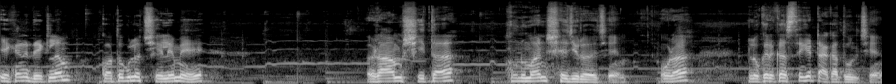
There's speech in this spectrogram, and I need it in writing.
এখানে দেখলাম কতগুলো ছেলে মেয়ে, রাম, সীতা, হনুমান সেজে রয়েছে। ওরা লোকের কাছ থেকে টাকা তুলছে।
